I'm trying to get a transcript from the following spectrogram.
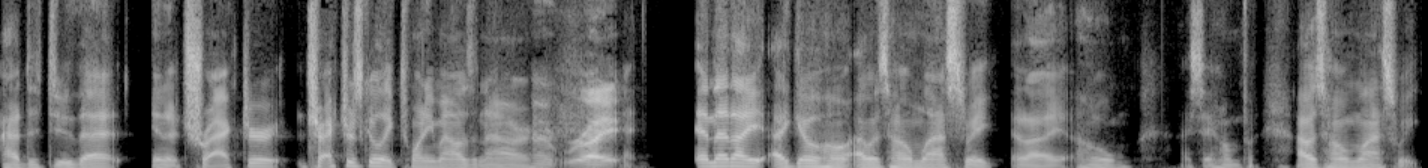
had to do that in a tractor. Tractors go like 20 miles an hour. right. And then I I go home. I was home last week, and I home. I say home. I was home last week.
